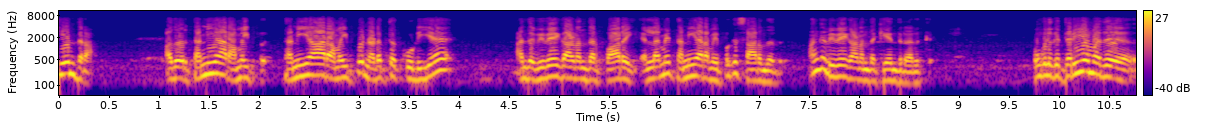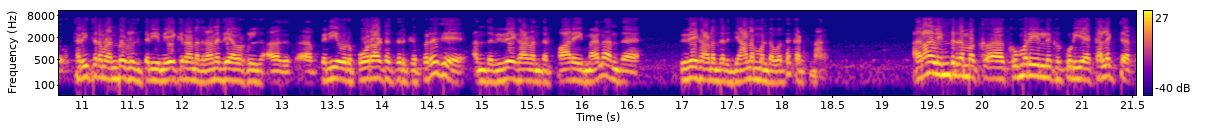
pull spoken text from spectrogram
கேந்திரா அது ஒரு தனியார் அமைப்பு. தனியார் அமைப்பு நடத்தக்கூடிய அந்த விவேகானந்தர் பாறை எல்லாமே தனியார் அமைப்புக்கு சார்ந்தது. அங்க விவேகானந்த கேந்திரம் இருக்கு. உங்களுக்கு தெரியும் அது தரித்திரம் நண்பர்களுக்கு தெரியும். ஏக்கரான ரணதே அவர்கள் அது, பெரிய ஒரு போராட்டத்திற்கு பிறகு அந்த விவேகானந்தர் பாறை மேலே அந்த விவேகானந்தர் தியான மண்டபத்தை கட்டினாங்க. அதனால் இன்று நம்ம குமரியில் இருக்கக்கூடிய கலெக்டர்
